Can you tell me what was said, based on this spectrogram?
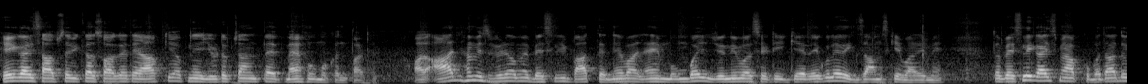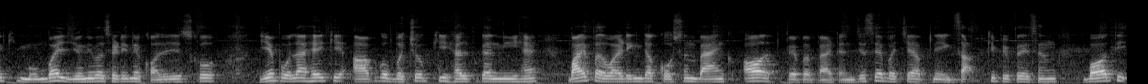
हे गाइस आप सभी का स्वागत है आपके अपने यूट्यूब चैनल पे। मैं हूँ मुकुंद पाठक। और आज हम इस वीडियो में बेसिकली बात करने वाले हैं मुंबई यूनिवर्सिटी के रेगुलर एग्ज़ाम्स के बारे में। तो बेसिकली गाइस मैं आपको बता दूँ कि मुंबई यूनिवर्सिटी ने कॉलेजेस को ये बोला है कि आपको बच्चों की हेल्प करनी है by providing the question bank और पेपर पैटर्न जिससे बच्चे अपने एग्ज़ाम की प्रिपरेशन बहुत ही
